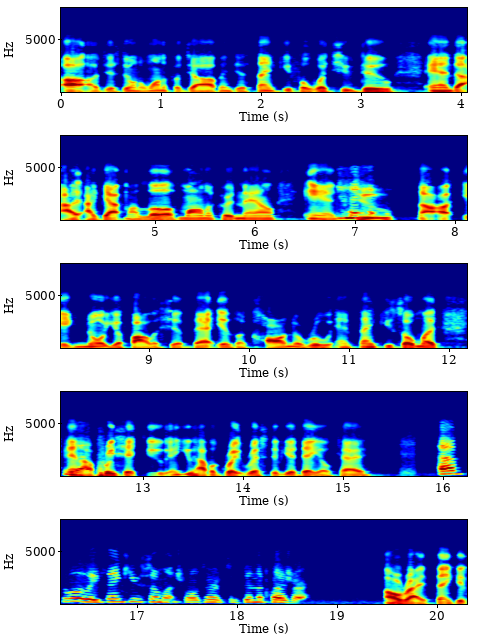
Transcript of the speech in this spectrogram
uh, are just doing a wonderful job, and just thank you for what you do. And uh, I, I got my love moniker now, and do not ignore your followership. That is a cardinal rule. And thank you so much, and yeah. I appreciate you. And you have a great rest of your day. Okay. Absolutely. Thank you so much, Walter. It's been a pleasure. All right. Thank you.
